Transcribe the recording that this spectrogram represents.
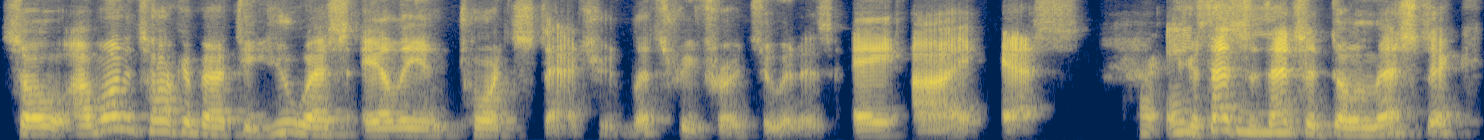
So I want to talk about the U.S. Alien Tort Statute. Let's refer to it as AIS. Or Because that's, that's a domestic,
